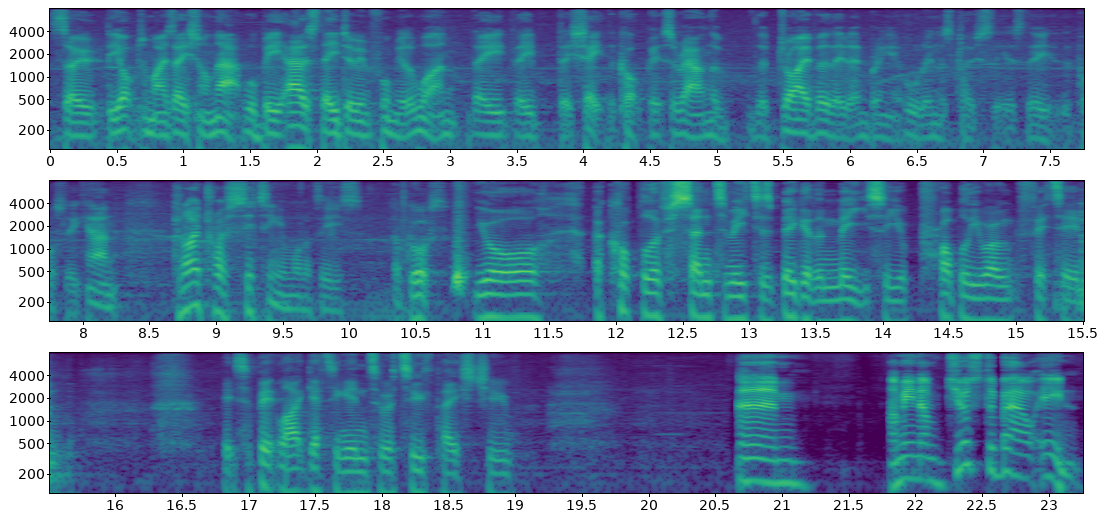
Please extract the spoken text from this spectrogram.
So the optimization on that will be as they do in Formula One, they, they, they shape the cockpits around the, the driver, they then bring it all in as closely as they possibly can. Can I try sitting in one of these? Of course. You're a couple of centimetres bigger than me, so you probably won't fit in. It's a bit like getting into a toothpaste tube. Um, I mean, I'm just about in.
